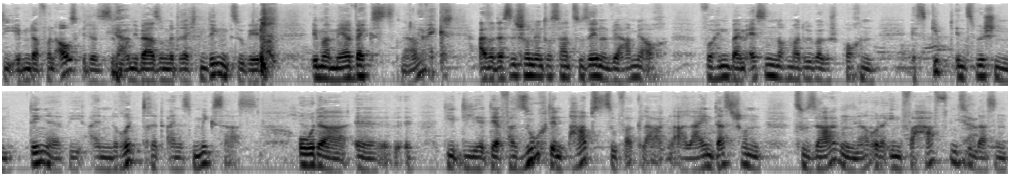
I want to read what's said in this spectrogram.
die eben davon ausgeht, dass es im Universum mit rechten Dingen zugeht, immer mehr wächst, ne? wächst. Also das ist schon interessant zu sehen und wir haben ja auch vorhin beim Essen nochmal drüber gesprochen. Es gibt inzwischen Dinge wie einen Rücktritt eines Mixers oder äh, die, die, der Versuch, den Papst zu verklagen, allein das schon zu sagen ne, oder ihn verhaften zu lassen.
